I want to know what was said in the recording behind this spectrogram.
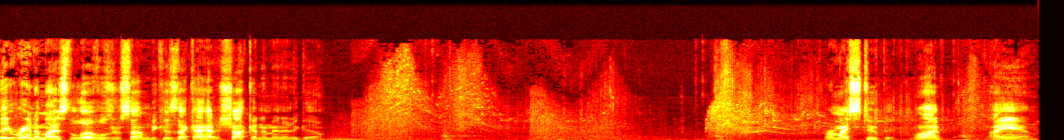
They randomized the levels or something because that guy had a shotgun a minute ago. Or am I stupid? Well, I, I am.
